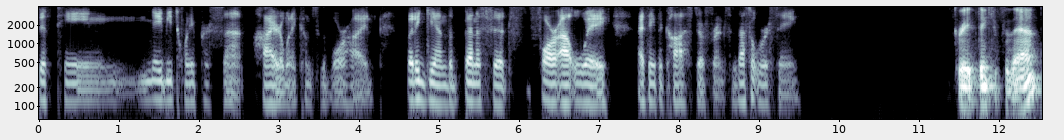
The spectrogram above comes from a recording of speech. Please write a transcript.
15, maybe 20% higher when it comes to the boarhide. But again, the benefits far outweigh, I think, the cost difference. And that's what we're seeing. Great. Thank you for that.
